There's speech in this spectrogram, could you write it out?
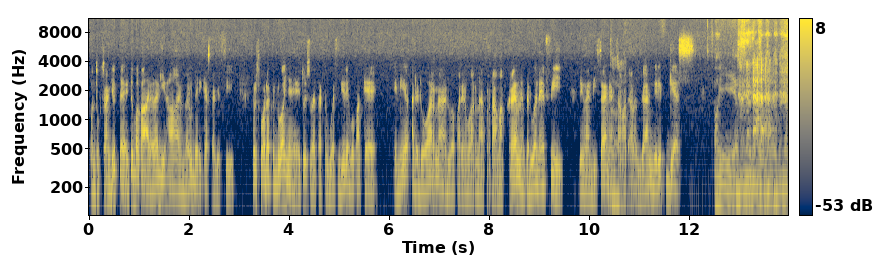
untuk selanjutnya itu bakal ada lagi hal-hal yang baru dari Cash Legacy. Terus produk keduanya yaitu sweater gue sendiri yang gue pakai. Ini ada dua warna, dua varian warna. Pertama krem, yang kedua navy. Dengan desain yang Betul. sangat elegan, mirip Guess. oh iya benar benar benar benar.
